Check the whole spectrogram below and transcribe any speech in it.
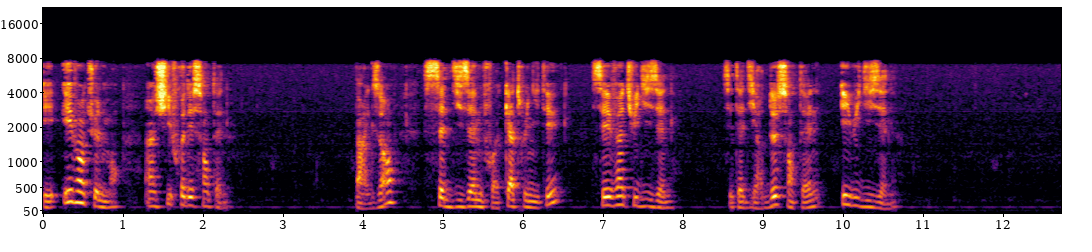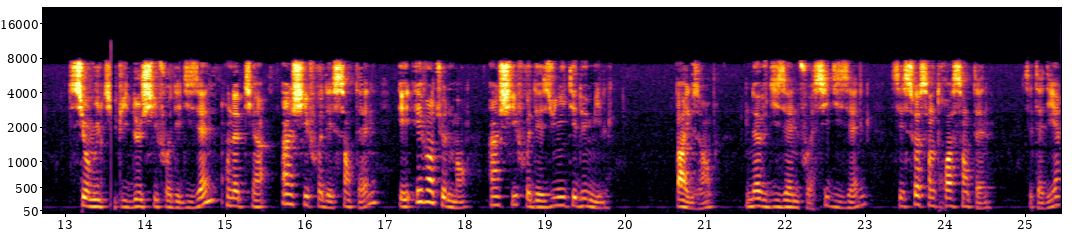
et éventuellement un chiffre des centaines. Par exemple, 7 dizaines fois 4 unités, c'est 28 dizaines, c'est-à-dire 2 centaines et 8 dizaines. Si on multiplie deux chiffres des dizaines, on obtient un chiffre des centaines et éventuellement un chiffre des unités de mille. Par exemple, 9 dizaines fois 6 dizaines, c'est 63 centaines, c'est-à-dire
